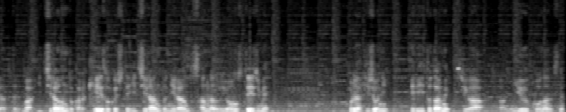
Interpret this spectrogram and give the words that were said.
であったり、まあ、1ラウンドから継続して1ラウンド2ラウンド3ラウンド4ステージ目。これは非常にエリートダメージが有効なんですね。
